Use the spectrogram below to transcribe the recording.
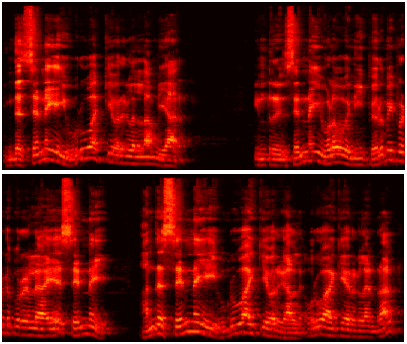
இந்த சென்னையை உருவாக்கியவர்கள் எல்லாம் யார்? இன்று சென்னை இவ்வளவு நீ பெருமைப்பட்டு குரலாயே சென்னை. அந்த சென்னையை உருவாக்கியவர்கள் உருவாக்கியவர்கள் என்றால்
